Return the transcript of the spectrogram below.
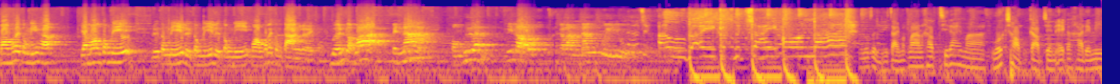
มองเข้าไปตรงนี้ครับ อย่ามองตรงนี้หรือตรงนี้หรือตรงนี้หรือตรงนี้มองเข้าไปตรงกลางเลย เหมือนกับว่าเป็นหน้าของเพื่อนที่เรากำลังนั่งคุยอยู่ รกับหัวใจอ่อนล้ารู้สึกดีใจมากๆนะครับที่ได้มาเวิร์กช็อปกับ Gen X Academy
